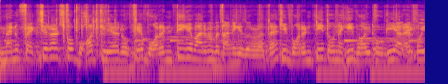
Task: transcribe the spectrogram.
मैन्युफैक्चरर्स को बहुत क्लियर होके वारंटी के बारे में बताने की ज़रूरत है कि वारंटी तो नहीं वॉइड होगी अगर कोई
